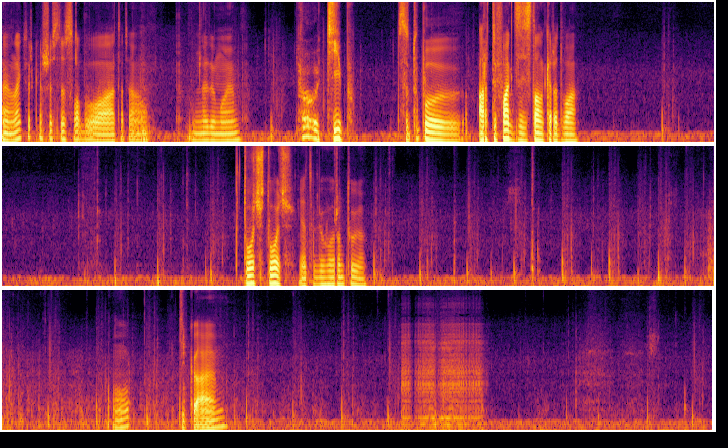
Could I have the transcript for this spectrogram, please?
Ну, електрика щось це слабовато там. Не думаю. О, тіп. Це тупо артефакт зі Сталкера 2. Точ, точ, я тобі гарантую. Оп, тікаємо.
